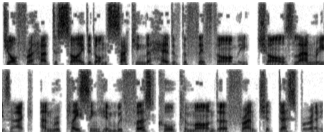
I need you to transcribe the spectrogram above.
Joffre had decided on sacking the head of the Fifth Army, Charles Lanrezac, and replacing him with First Corps commander Franchet d'Espèrey.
